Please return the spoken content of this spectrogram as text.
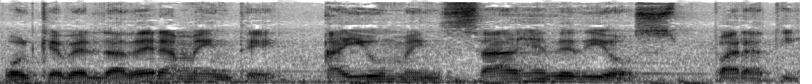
porque verdaderamente hay un mensaje de Dios para ti.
